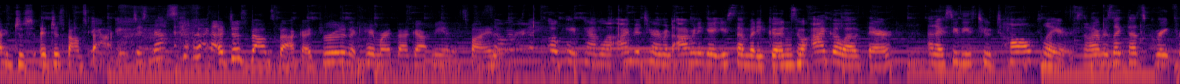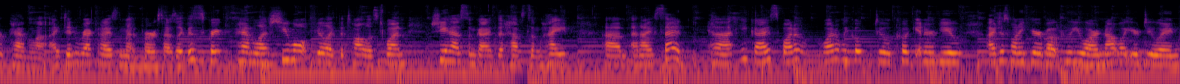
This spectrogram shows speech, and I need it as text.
I just, it just bounced back. it just bounced back. It just bounced back. I threw it and it came right back at me and it's fine. So like, okay, Pamela, I'm determined. I'm going to get you somebody good. So I go out there and I see these two tall players. And I was like, that's great for Pamela. I didn't recognize them at first. I was like, this is great for Pamela. She won't feel like the tallest one. She has some guys that have some height. Um, and I said, uh, hey guys, why don't, why don't we go do a quick interview? I just want to hear about who you are, not what you're doing.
